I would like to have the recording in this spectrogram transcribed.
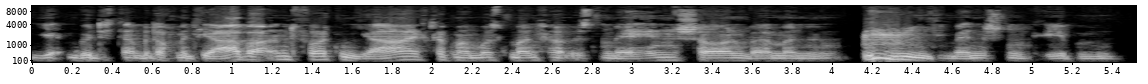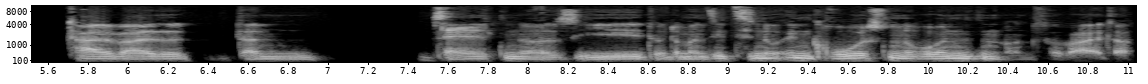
würde ich damit auch mit Ja beantworten. Ja, ich glaube, man muss manchmal ein bisschen mehr hinschauen, weil man die Menschen eben teilweise dann seltener sieht oder man sieht sie nur in großen Runden und so weiter.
